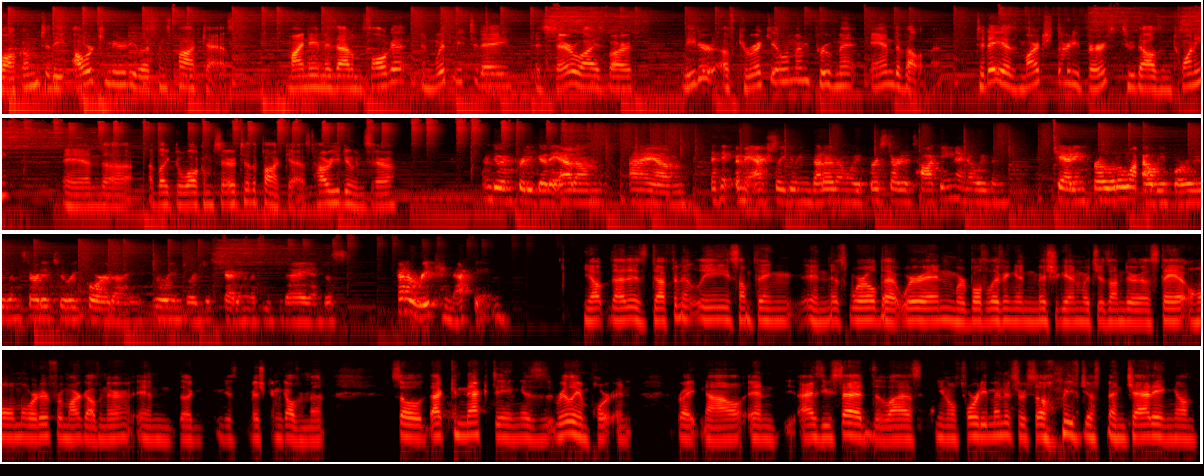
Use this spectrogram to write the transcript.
Welcome to the Our Community Listens podcast. My name is Adam Folgett, and with me today is Sarah Weisbarth, leader of curriculum improvement and development. Today is March 31st, 2020, and uh, I'd like to welcome Sarah to the podcast. How are you doing, Sarah? I'm doing pretty good, Adam. I um, I think I'm actually doing better than when we first started talking. I know we've been chatting for a little while before we even started to record. I really enjoyed just chatting with you today and just kind of reconnecting. Yep, that is definitely something in this world that we're in. We're both living in Michigan, which is under a stay-at-home order from our governor and the Michigan government. So that connecting is really important right now. And as you said, the last you know 40 minutes or so, we've just been chatting. Um,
